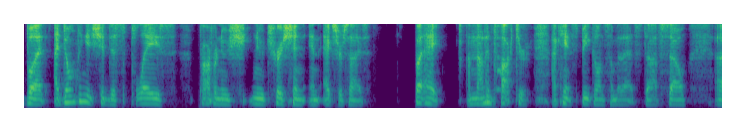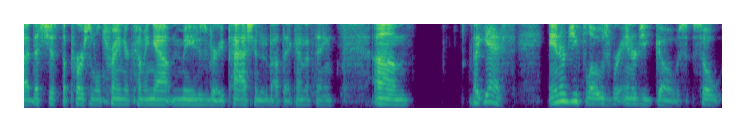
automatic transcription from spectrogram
but i don't think it should displace proper nu- nutrition and exercise but hey I'm not a doctor. I can't speak on some of that stuff. So uh, that's just the personal trainer coming out and me who's very passionate about that kind of thing. Um, but yes, energy flows where energy goes. So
